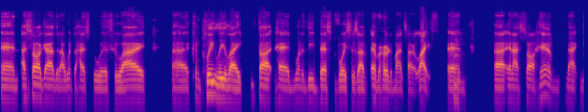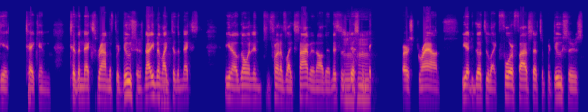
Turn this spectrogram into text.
and I saw a guy that I went to high school with who I uh, completely like thought had one of the best voices I've ever heard in my entire life, and uh, and I saw him not get taken to the next round of producers, not even like to the next, you know, going in front of like Simon and all them. This is just the first round. You had to go through like four or five sets of producers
